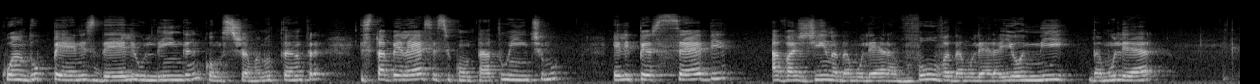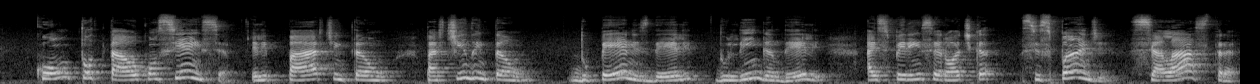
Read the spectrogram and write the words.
Quando o pênis dele, o lingam, como se chama no Tantra, estabelece esse contato íntimo, ele percebe a vagina da mulher, a vulva da mulher, a ioni da mulher, com total consciência. Ele parte então, partindo então do pênis dele, do lingam dele, a experiência erótica se expande, se alastra,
